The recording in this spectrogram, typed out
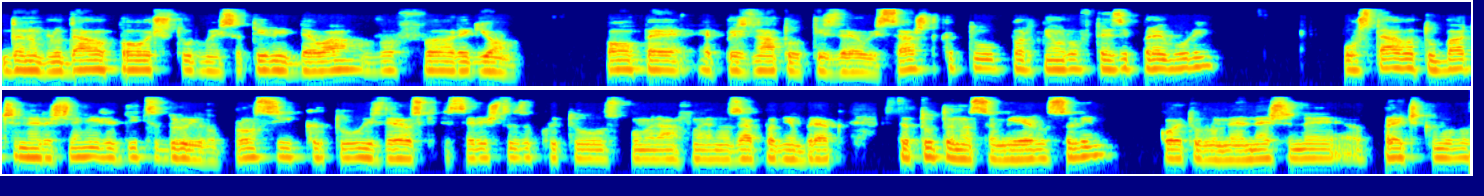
да наблюдава повечето административни дела в региона. ООП е признато от Израел и САЩ като партньор в тези преговори. Остават обаче нерешени редица други въпроси, като израелските селища, за които споменахме на западния бряг, статута на самия Иерусалим, който до днешен е пречка в,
